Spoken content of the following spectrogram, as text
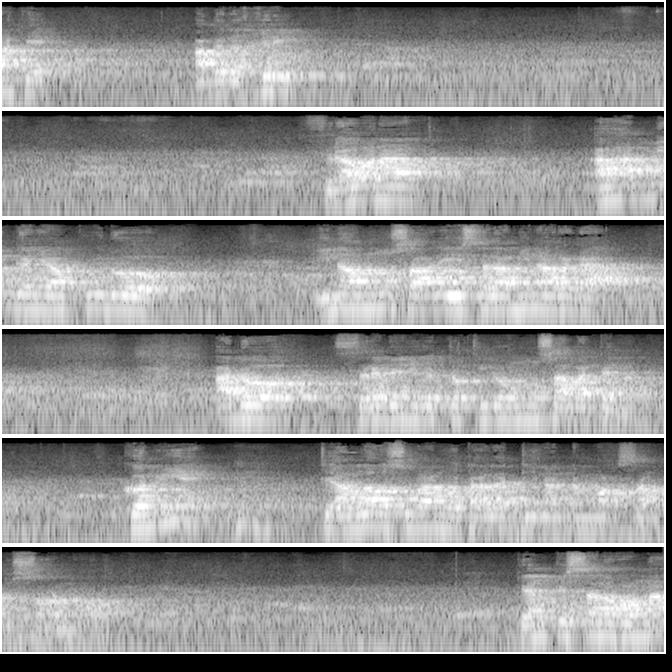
nake aga da khiri firawna aham min ganya kudo ina musa alayhi salam ina raga. Ado serebe ni tokki do musa batenga koniye ti allah subhanahu wa ta'ala dinan nam maqsam usron ken qissa no honna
